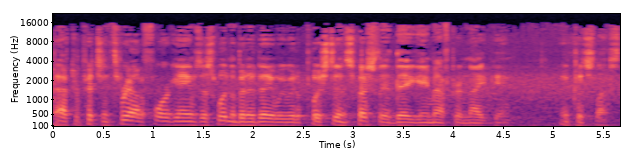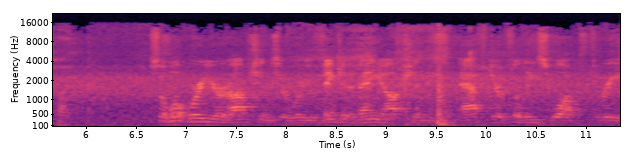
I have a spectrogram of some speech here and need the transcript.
After pitching three out of four games, this wouldn't have been a day we would have pushed in, especially a day game after a night game. We pitched last night. So what were your options, or were you thinking of any options after Feliz walked three?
